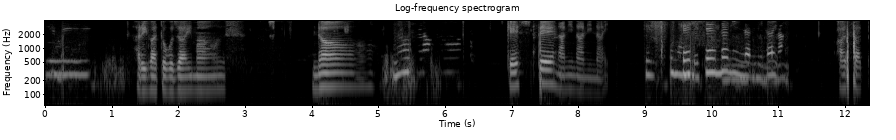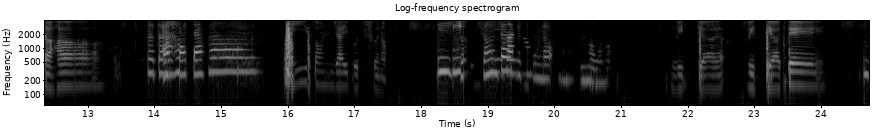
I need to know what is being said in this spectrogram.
ビありがとうございます。な、な、決して何々ない。 決して何々ない。アサタハ、ただ、朝たは、非存在物の。い非存在物の。のものヴィディア、ヴィディアテ、い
